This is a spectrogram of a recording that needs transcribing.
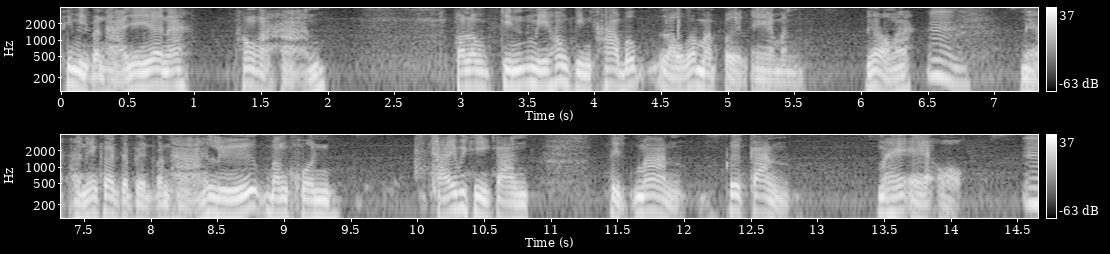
ที่มีปัญหาเยอะๆนะห้องอาหารพอเรากินมีห้องกินข้าวปุ๊บเราก็มาเปิดแอร์มันนึกออกไหมอืมเนี่ย อันนี้ก็จะเป็นปัญหาหรือบางคนใช้วิธีการติดม่านเพื่อกั้นไม่ให้แอร์ออกอื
